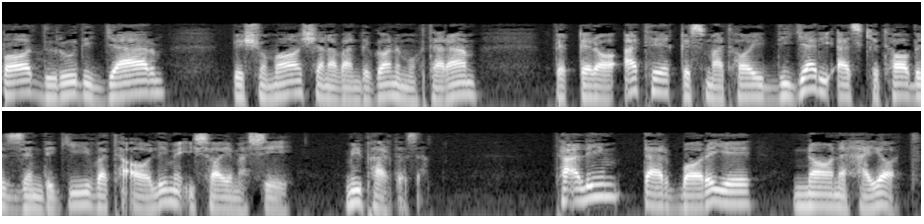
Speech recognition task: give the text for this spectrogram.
با درودی گرم به شما شنوندگان محترم به قرائت قسمت‌های دیگری از کتاب زندگی و تعالیم عیسی مسیح می‌پردازم. تعلیم درباره نان حیات.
